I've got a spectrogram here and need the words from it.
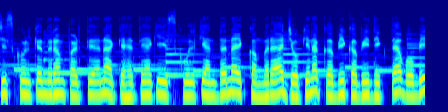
जिस स्कूल के अंदर हम पढ़ते हैं ना कहते हैं कि स्कूल के अंदर ना एक कमरा है जो कि ना कभी कभी दिखता है वो भी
